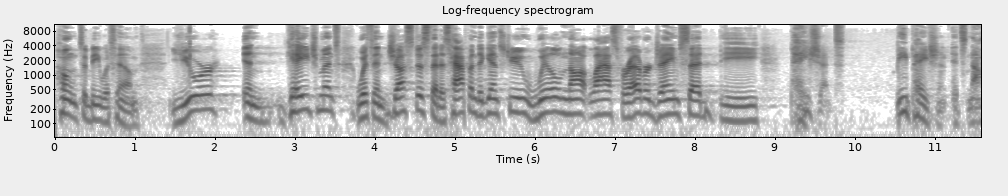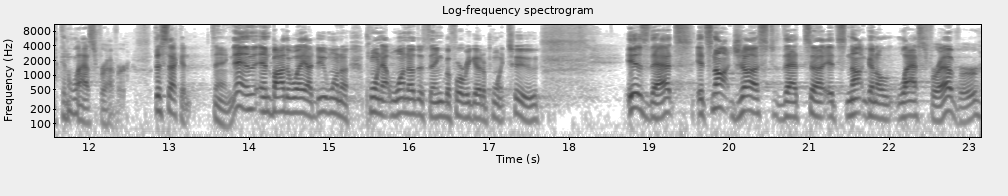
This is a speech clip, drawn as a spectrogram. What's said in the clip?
home to be with him. Your engagement with injustice that has happened against you will not last forever. James said, Be patient. Be patient. It's not going to last forever. The second thing, and, and by the way, I do want to point out one other thing before we go to point two is that it's not just that uh, it's not going to last forever,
